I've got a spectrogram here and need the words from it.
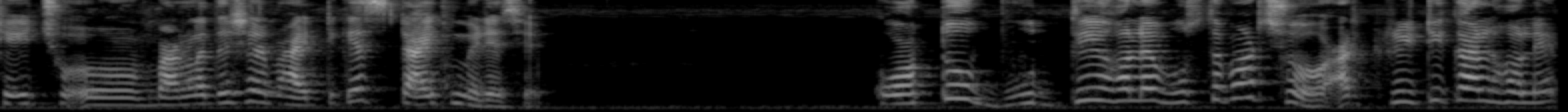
সেই বাংলাদেশের ভাইটিকে স্ট্রাইক মেরেছে। কত বুদ্ধি হলে বুঝতে পারছ? আর ক্রিটিক্যাল হলে?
